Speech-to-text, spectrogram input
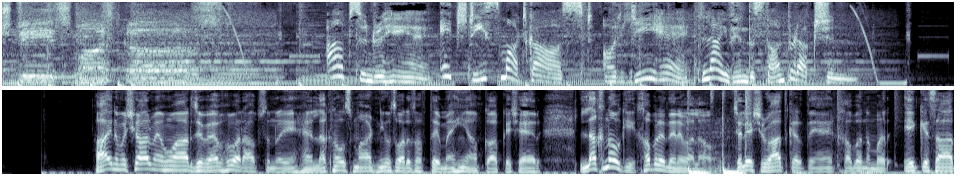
HD Smartcast. आप सुन रहे हैं एच डी स्मार्ट कास्ट और ये है लाइव हिंदुस्तान प्रोडक्शन हाय नमस्कार मैं हूँ आरजे वैभव और आप सुन रहे हैं लखनऊ स्मार्ट न्यूज़ और इस हफ़्ते मैं ही आपको आपके शहर लखनऊ की खबरें देने वाला हूँ। चलिए शुरुआत करते हैं खबर नंबर एक के साथ।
